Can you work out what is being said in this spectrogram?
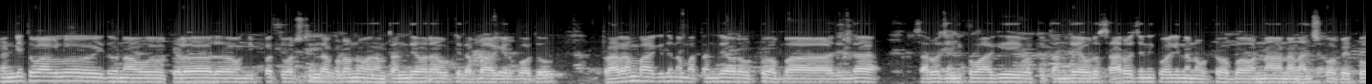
ಖಂಡಿತವಾಗಲೂ ಇದು ನಾವು ಕೆಲವು ಒಂದು ಇಪ್ಪತ್ತು ವರ್ಷದಿಂದ ಕೂಡ ನಮ್ಮ ತಂದೆಯವರ ಹುಟ್ಟಿದಬ್ಬ ಆಗಿರ್ಬೋದು. ಪ್ರಾರಂಭ ಆಗಿದ್ದು ನಮ್ಮ ತಂದೆಯವರ ಹುಟ್ಟುಹಬ್ಬದಿಂದ ಸಾರ್ವಜನಿಕವಾಗಿ ಇವತ್ತು ತಂದೆಯವರು ಸಾರ್ವಜನಿಕವಾಗಿ ನನ್ನ ಹುಟ್ಟುಹಬ್ಬವನ್ನು ನಾನು ಹಂಚ್ಕೋಬೇಕು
